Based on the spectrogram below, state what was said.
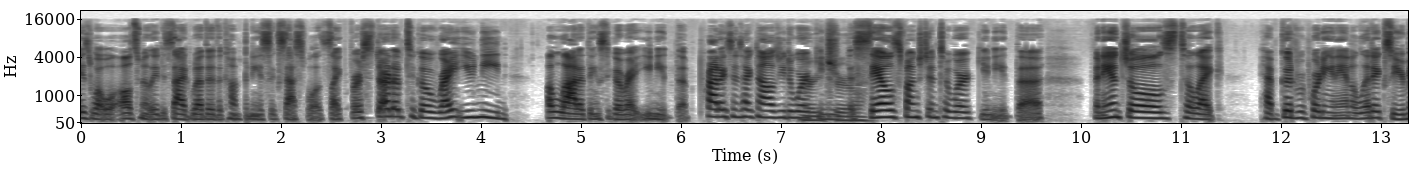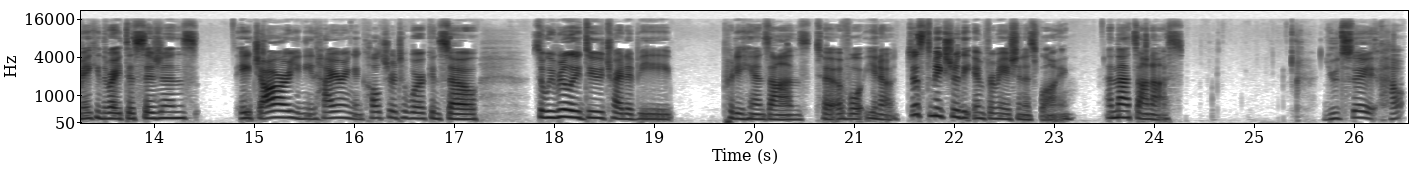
is what will ultimately decide whether the company is successful it's like for a startup to go right you need a lot of things to go right you need the products and technology to work Very you need true. the sales function to work you need the financials to like have good reporting and analytics so you're making the right decisions hr you need hiring and culture to work and so so we really do try to be pretty hands on to avoid, you know, just to make sure the information is flowing. And that's on us. You'd say how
